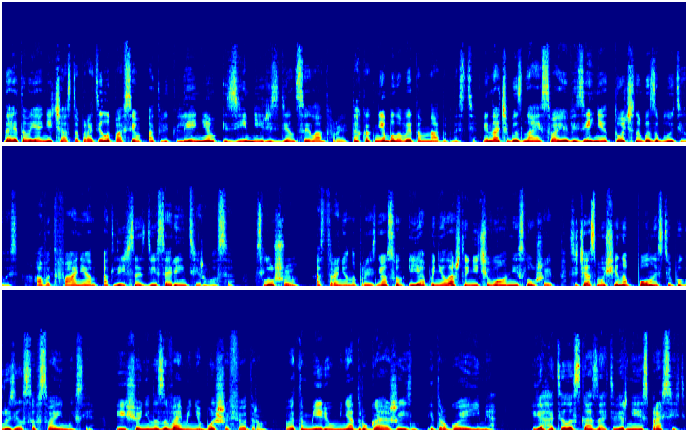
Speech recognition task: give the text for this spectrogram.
До этого я не часто бродила по всем ответвлениям зимней резиденции Ланфре, так как не было в этом надобности. Иначе бы, зная свое везение, точно бы заблудилась. А вот Фаниан отлично здесь ориентировался. «Слушаю», — отстраненно произнес он, и я поняла, что ничего он не слушает. Сейчас мужчина полностью погрузился в свои мысли. «И еще не называй меня больше Федором. В этом мире у меня другая жизнь и другое имя». Я хотела сказать, вернее спросить.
